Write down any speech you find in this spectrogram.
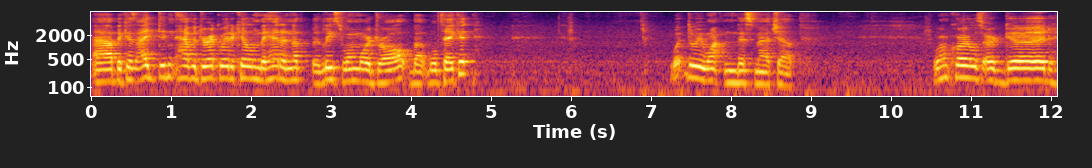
Uh, because I didn't have a direct way to kill them. They had enough, at least one more draw, but we'll take it. What do we want in this matchup? Wurmcoils are good.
